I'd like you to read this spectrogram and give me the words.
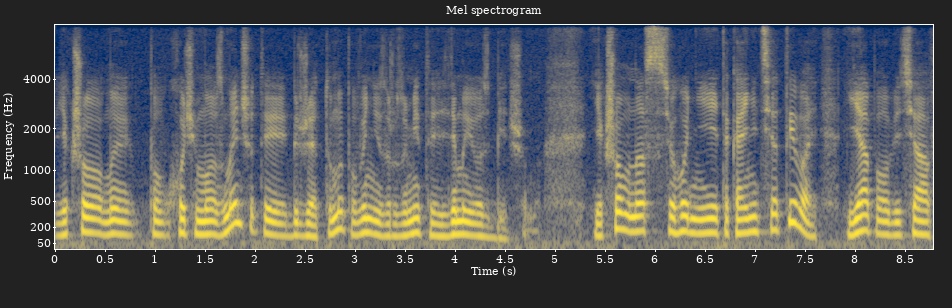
Якщо ми хочемо зменшити бюджет, то ми повинні зрозуміти, де ми його збільшимо. Якщо в нас сьогодні є така ініціатива, я пообіцяв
